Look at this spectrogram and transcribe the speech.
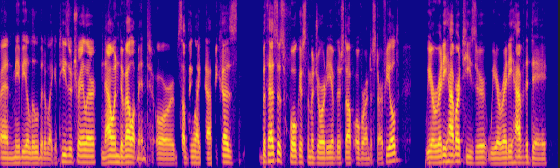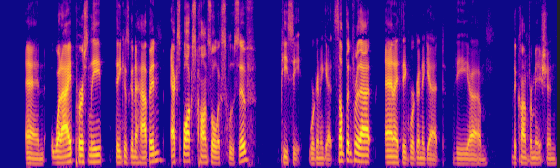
and maybe a little bit of like a teaser trailer now in development or something like that because Bethesda's focused the majority of their stuff over onto Starfield. We already have our teaser, we already have the day. And what I personally think is going to happen, Xbox console exclusive, PC. We're going to get something for that and I think we're going to get the um the confirmation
